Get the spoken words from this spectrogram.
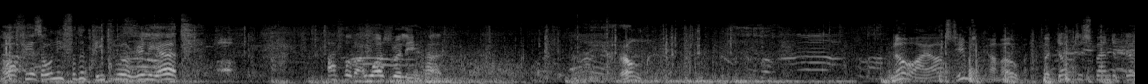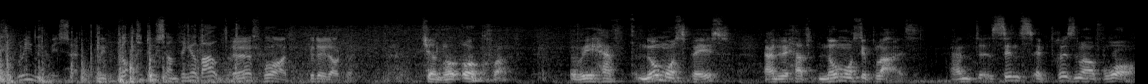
Morphia's only for the people who are really hurt. I thought I was really hurt. Wrong. No, I asked him to come over, but Dr. Spaander does agree with me, sir. We've got to do something about them. Yes, what? Good day, Doctor. General Ogwa, we have no more space and we have no more supplies. And uh, since a prisoner of war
